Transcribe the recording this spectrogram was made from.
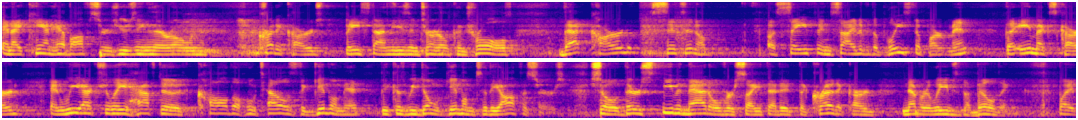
And I can't have officers using their own credit cards based on these internal controls. That card sits in a, a safe inside of the police department, the Amex card, and we actually have to call the hotels to give them it because we don't give them to the officers. So there's even that oversight that it, the credit card never leaves the building. But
